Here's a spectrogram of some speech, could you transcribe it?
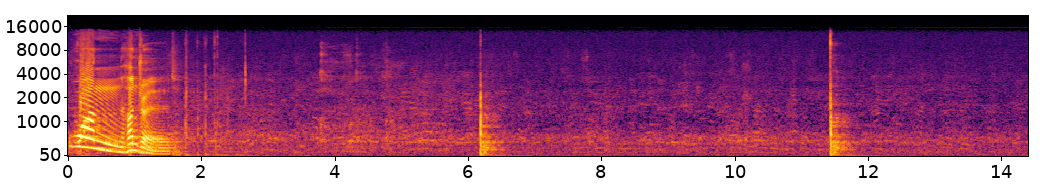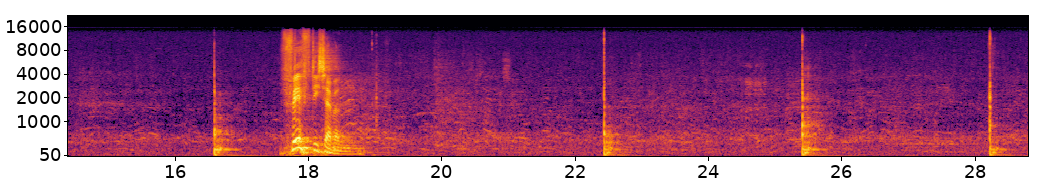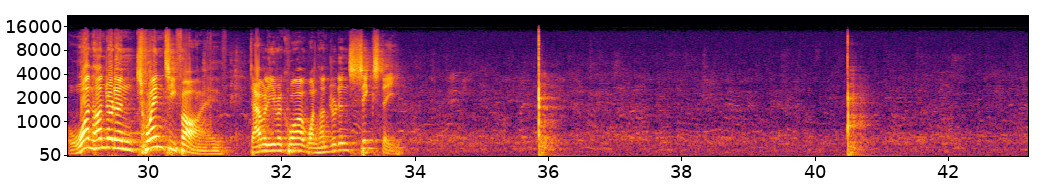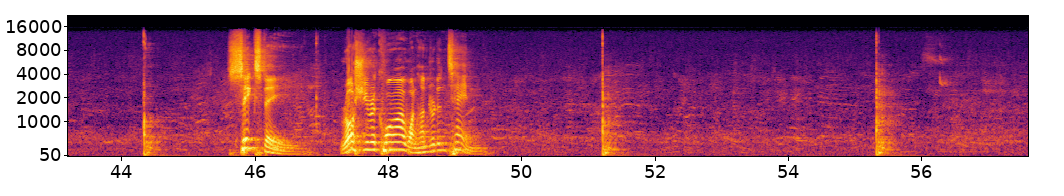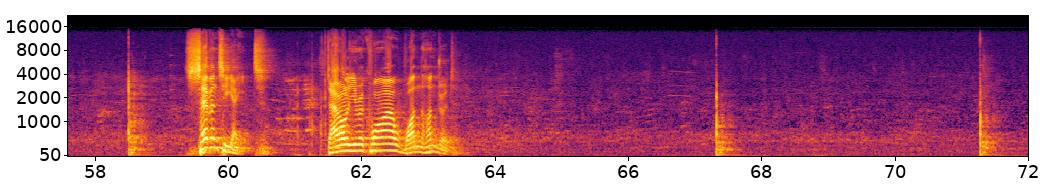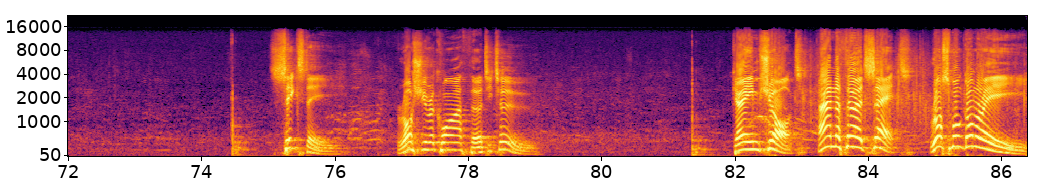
One hundred. Fifty-seven. One hundred and twenty-five. Darryl, require one hundred and sixty. Sixty. Ross, you require 110. Seventy-eight. Darryl, you require 100. Sixty. Ross, you require 32. Game shot. And the third set. Ross Montgomery.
